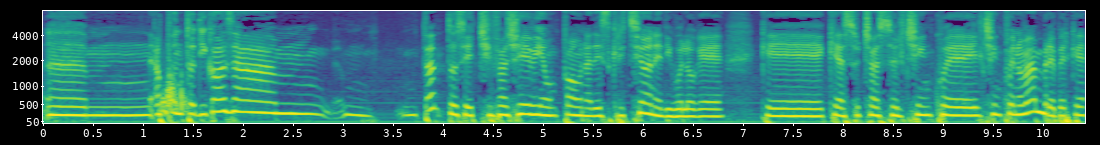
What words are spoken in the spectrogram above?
ehm, appunto di cosa mh, Intanto se ci facevi un po' una descrizione di quello che, che, che è successo il 5, il 5, novembre perché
